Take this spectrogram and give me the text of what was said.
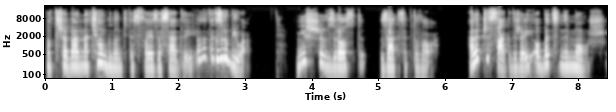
no trzeba naciągnąć te swoje zasady. I ona tak zrobiła. Niższy wzrost zaakceptowała. Ale czy fakt, że jej obecny mąż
